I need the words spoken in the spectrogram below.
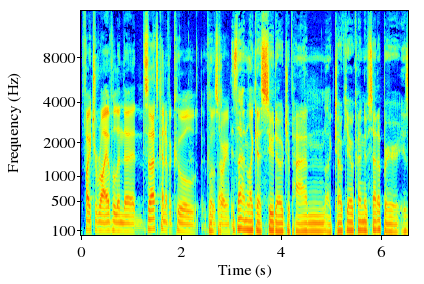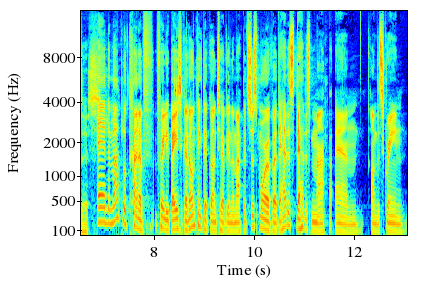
fight your rival in the. So that's kind of a cool cool story. Is that in like a pseudo Japan, like Tokyo kind of setup, or is it? Uh, the map looked kind of fairly basic. I don't think they've gone too heavy on the map. It's just more of a they had this they had this map um on the screen.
